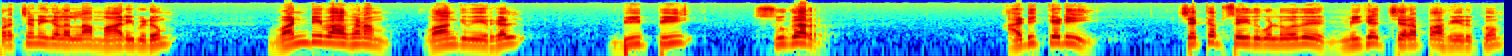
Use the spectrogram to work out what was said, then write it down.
பிரச்சனைகளெல்லாம் மாறிவிடும். வண்டி வாகனம் வாங்குவீர்கள். பிபி சுகர் அடிக்கடி செக்கப் செய்து கொள்வது மிகச் சிறப்பாக இருக்கும்.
